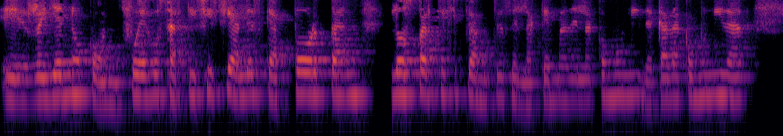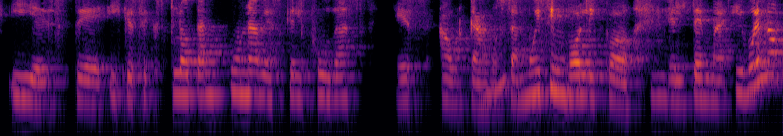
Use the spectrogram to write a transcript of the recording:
eh, relleno con fuegos artificiales que aportan los participantes de la quema de, la de cada comunidad y, este, y que se explotan una vez que el Judas es ahorcado, o sea, muy simbólico el tema. Y bueno,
